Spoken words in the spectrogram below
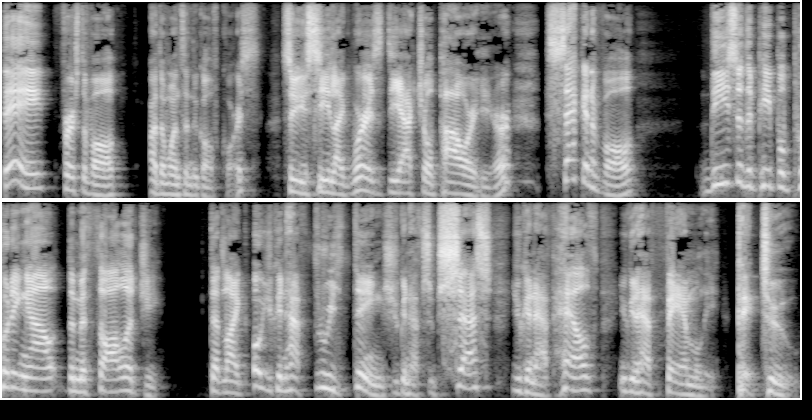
They, first of all, are the ones in the golf course. So you see, like, where's the actual power here? Second of all, these are the people putting out the mythology that, like, oh, you can have three things. You can have success, you can have health, you can have family. Pick two.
